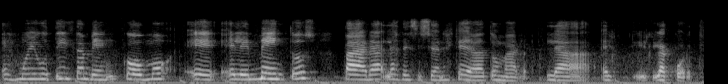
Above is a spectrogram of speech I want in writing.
es muy útil también como eh, elementos para las decisiones que deba tomar la, la Corte.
